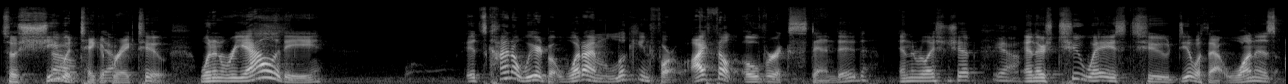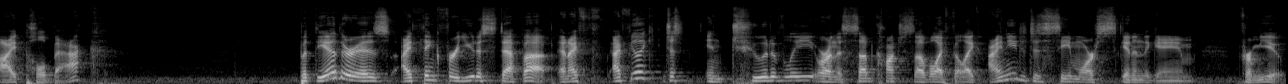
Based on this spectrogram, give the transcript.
So she Oh, would take a break too. When in reality, it's kind of weird, but what I'm looking for, I felt overextended in the relationship. Yeah. And there's two ways to deal with that. One is I pull back. But the other is, I think, for you to step up. And I, f- I feel like just intuitively or on the subconscious level, I felt like I needed to see more skin in the game from you.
